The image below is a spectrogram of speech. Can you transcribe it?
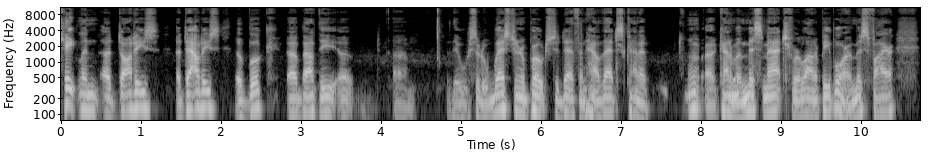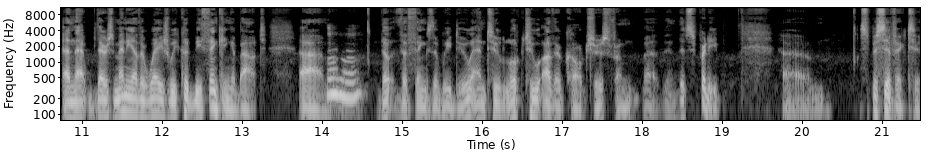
Caitlin Doughty's Doughty's a book about the um, the sort of Western approach to death and how that's kind of uh, kind of a mismatch for a lot of people or a misfire, and that there's many other ways we could be thinking about um, mm-hmm. the the things that we do, and to look to other cultures from uh, that's pretty um, specific to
